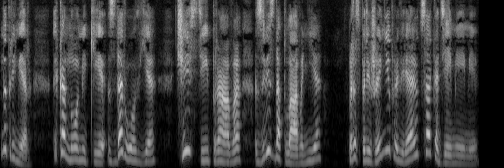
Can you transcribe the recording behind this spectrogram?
например, экономики, здоровья, чести и права, звездоплавания. Распоряжения проверяются академиями.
